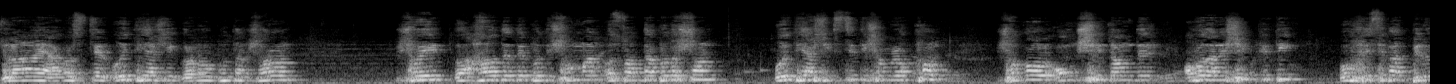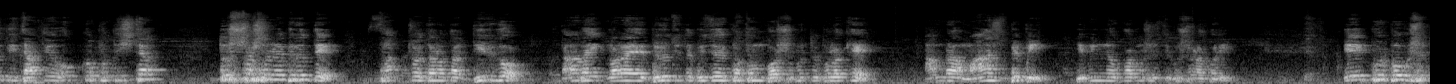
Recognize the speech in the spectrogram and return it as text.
জুলাই আগস্টের ঐতিহাসিক গণ অভ্যুত্থান স্মরণ, শহীদ ও আহতদের প্রতি সম্মান ও শ্রদ্ধা প্রদর্শন, ঐতিহাসিক স্মৃতি সংরক্ষণ, সকল অংশীজনদের অবদানের স্বীকৃতি ও ফেসিবাদ বিরোধী জাতীয় ঐক্য প্রতিষ্ঠা দুঃশাসনের বিরুদ্ধে ছাত্র জনতার দীর্ঘ ধারাবাহিক লড়াইয়ের বিরোচিত বিজয়ের প্রথম বর্ষপূর্তি উপলক্ষে আমরা মাসব্যাপী বিভিন্ন কর্মসূচি ঘোষণা করি। এই পূর্ব ঘোষিত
